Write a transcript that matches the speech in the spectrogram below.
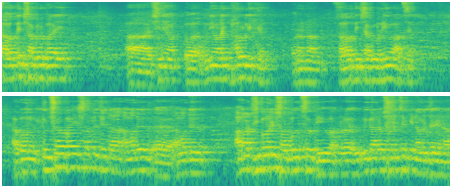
সালাউদ্দিন সাগর ভাই উনি অনেক ভালো লিখেন। ওনার নাম সালাউদ্দিন সাগর, উনিও আছেন। এবং তুষার ভাইয়ের সাথে যেটা আমাদের আমাদের আমার জীবনের সর্বোচ্চ ভিউ আপনারা ওই গানটা শুনেছেন কিনা আমি জানি না।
